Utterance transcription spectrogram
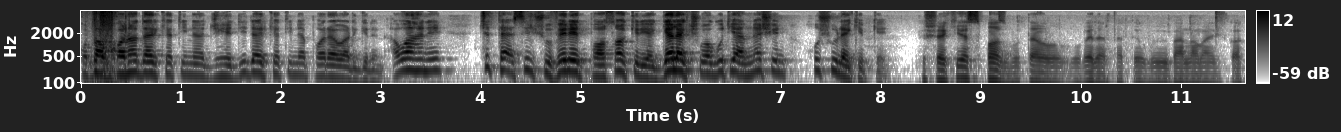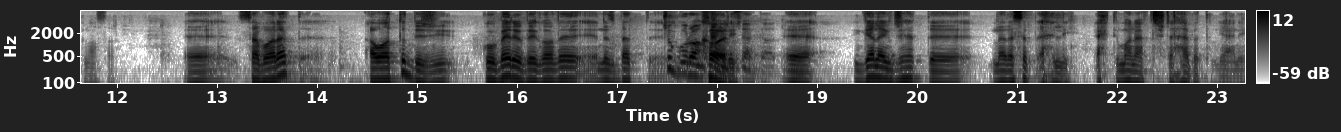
قوتابخانە دەرکەتینە جهدی دەرکەتینە پارە وەرگن ئەوە هەنێ چ تەسی شوفێرێت پاسا کردە گەلک شووە گوتی ئەم نەشین خوشولێکی بکەین تشکیە سپاس بوو بێ دەرتەتێ بەنامای کاک ناسەر سەبارەت ئەوە دژی گوبەرێ ێگاوێ نزبەت کاری gelek cihet nereset ehlî ehtimal ev tişte hebin yani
